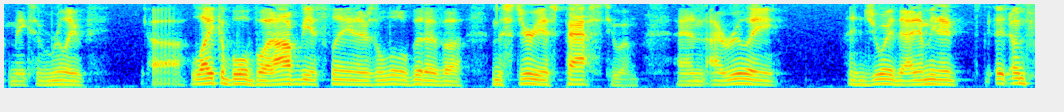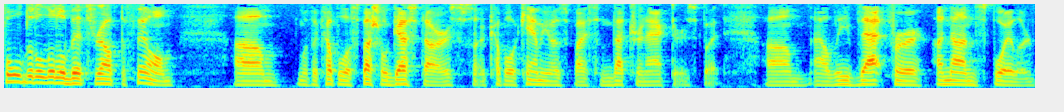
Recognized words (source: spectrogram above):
It makes him really uh, likable, but obviously there's a little bit of a mysterious past to him. And I really enjoyed that. I mean, it, it unfolded a little bit throughout the film. Um, with a couple of special guest stars, a couple of cameos by some veteran actors. But um, I'll leave that for a non spoiler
